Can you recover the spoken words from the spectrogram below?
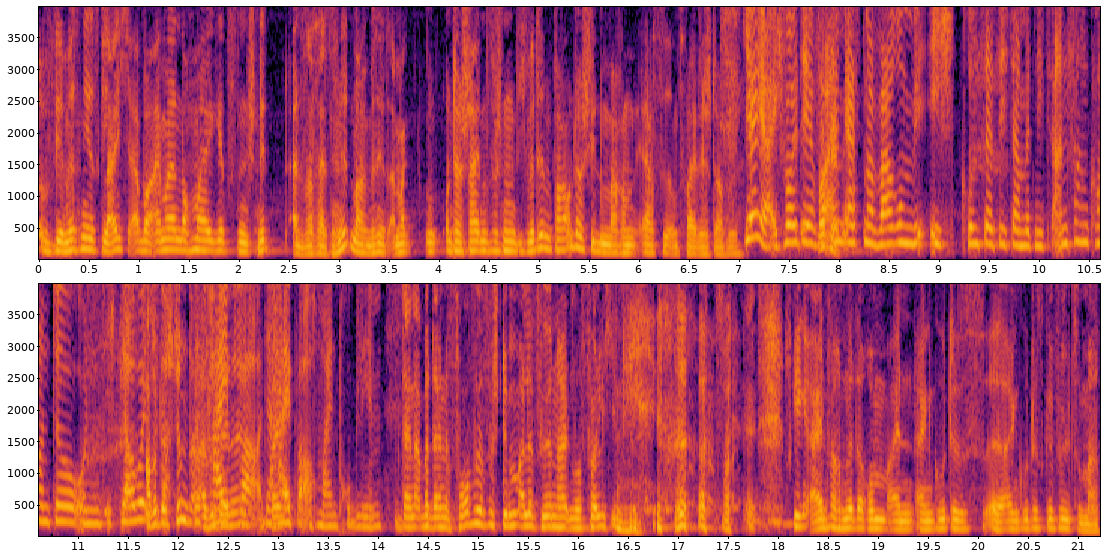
Wir müssen jetzt gleich aber einmal nochmal jetzt einen Schnitt, also was heißt einen Schnitt machen? Wir müssen jetzt einmal unterscheiden zwischen, ich würde ein paar Unterschiede machen, erste und zweite Staffel. Ja, ja, ich wollte ja vor Okay. allem erstmal, warum ich grundsätzlich damit nichts anfangen konnte und ich glaube, Aber ich, das stimmt, das also Hype deine- war, der dein- Hype war auch mein Problem. Deine, aber deine Vorwürfe stimmen alle führen halt nur völlig in die Irre, weil es ging einfach nur darum, ein, ein gutes, äh, ein gutes Gefühl zu machen.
